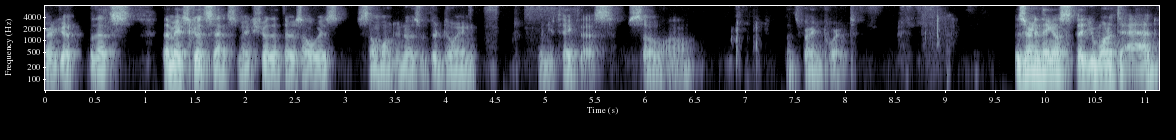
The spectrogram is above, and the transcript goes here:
very good. Well, that's, that makes good sense. Make sure that there's always someone who knows what they're doing when you take this. So um, that's very important. Is there anything else that you wanted to add?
